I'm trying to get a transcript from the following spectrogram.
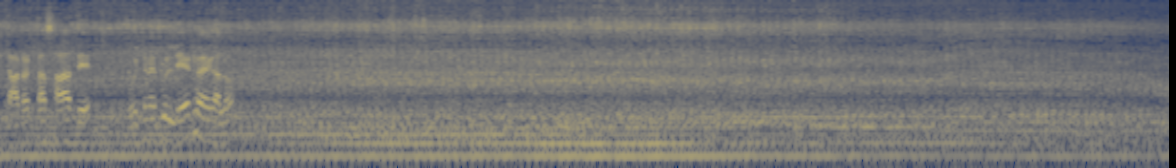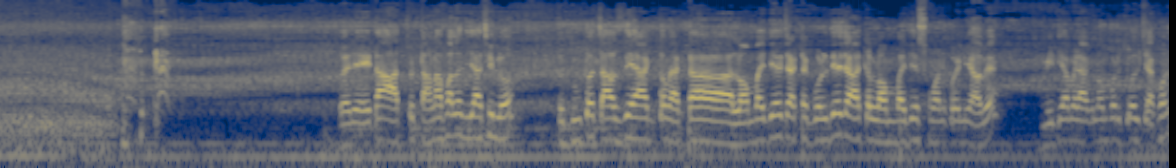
স্টার্টারটা সারাতে ওই জন্য একটু লেট হয়ে গেল। তো এটা আর তো টানা ফালে দেওয়া ছিল। তো দুটো চার্জ দিয়ে একদম একটা লম্বাই দিয়েছে, একটা গোল দিয়েছে, আর একটা লম্বাই দিয়ে সমান করে নিয়ে হবে মিডিয়ামের এক নম্বর চলছে এখন।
